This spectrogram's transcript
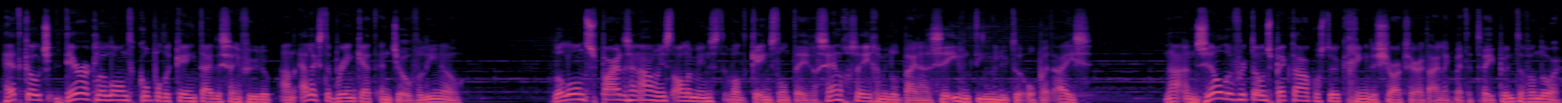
Headcoach Derek Lalonde koppelde Kane tijdens zijn vuurdoop aan Alex de Brinket en Joe Velino. Lalonde spaarde zijn aanwinst allerminst, want Kane stond tegen San Jose gemiddeld bijna 17 minuten op het ijs. Na een zelden vertoond spektakelstuk gingen de Sharks er uiteindelijk met de twee punten vandoor.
